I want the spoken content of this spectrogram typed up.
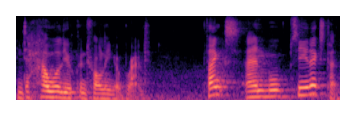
into how well you're controlling your brand. Thanks, and we'll see you next time.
